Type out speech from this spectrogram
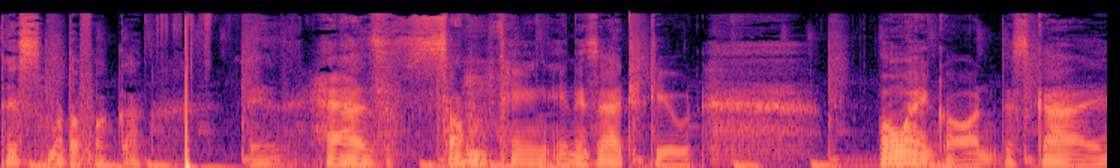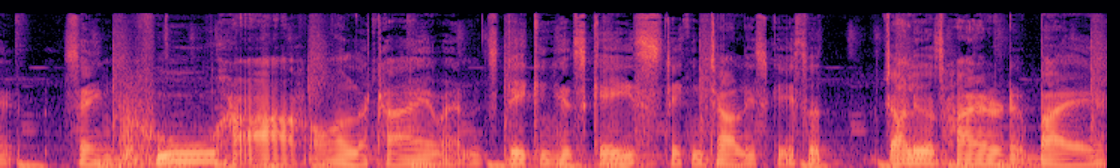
this motherfucker is, has something in his attitude oh my god this guy saying hoo ha all the time and taking his case, taking Charlie's case. So Charlie was hired by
